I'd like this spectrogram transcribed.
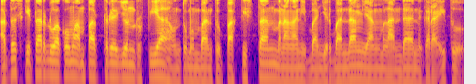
atau sekitar 2,4 triliun rupiah untuk membantu Pakistan menangani banjir bandang yang melanda negara itu.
